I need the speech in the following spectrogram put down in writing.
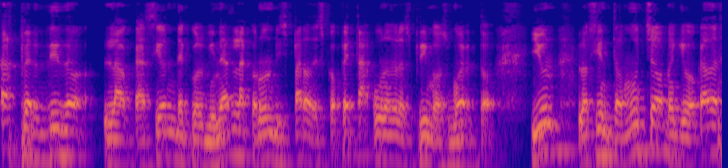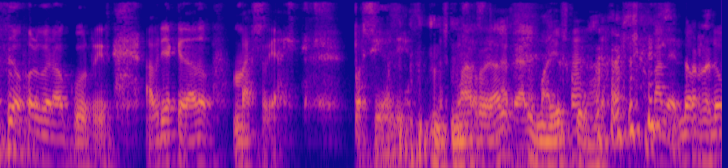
ha perdido la ocasión de culminarla con un disparo de escopeta, uno de los primos muerto. Y un, lo siento mucho, me he equivocado, no volverá a ocurrir. Habría quedado más real. Pues sí, oye. Más la real, mayúscula. Vale, lo- luego,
